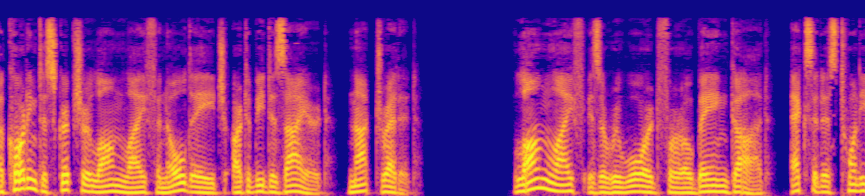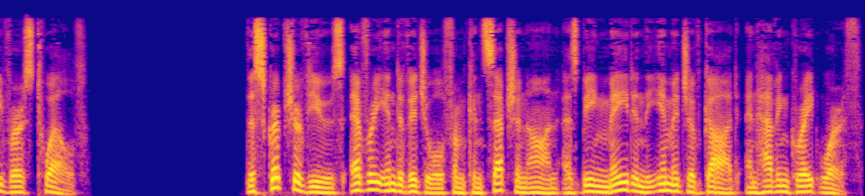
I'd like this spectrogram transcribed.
According to Scripture long life and old age are to be desired, not dreaded. Long life is a reward for obeying God, Exodus 20 verse 12. The Scripture views every individual from conception on as being made in the image of God and having great worth.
